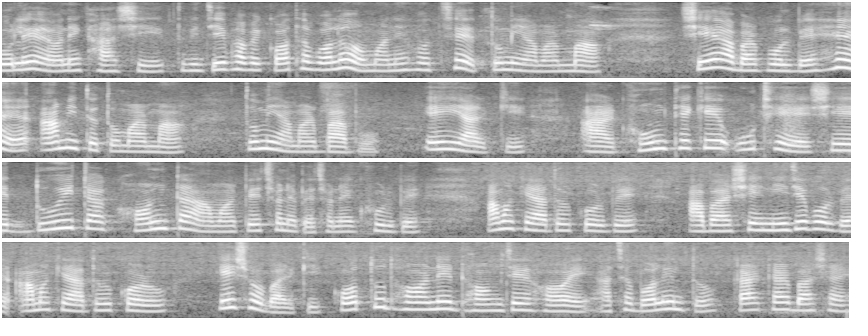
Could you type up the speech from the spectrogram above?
বলে অনেক হাসি। তুমি যেভাবে কথা বলো মানে হচ্ছে তুমি আমার মা। সে আবার বলবে হ্যাঁ আমি তো তোমার মা, তুমি আমার বাবু। এই আর কি। আর ঘুম থেকে উঠে সে দুইটা ঘণ্টা আমার পেছনে পেছনে ঘুরবে, আমাকে আদর করবে আবার সে নিজে বলবে, আমাকে আদর করো। এসব আর কি, কত ধরনের ঢং যে হয়। আচ্ছা বলেন তো, কার কার বাসায়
